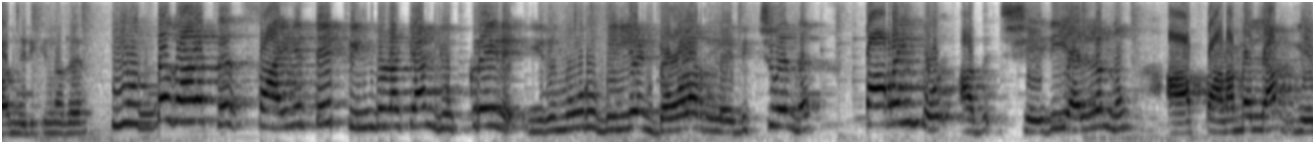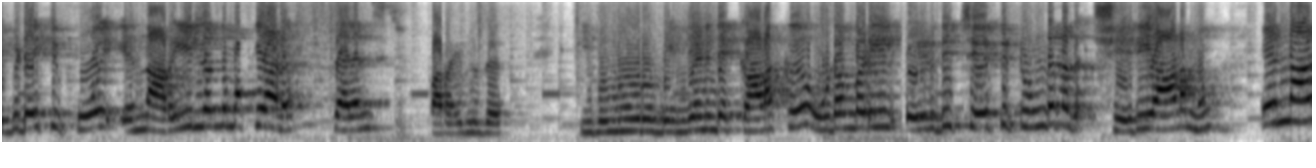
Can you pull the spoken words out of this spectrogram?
വന്നിരിക്കുന്നത്. യുദ്ധകാലത്ത് സൈന്യത്തെ പിന്തുണയ്ക്കാൻ യുക്രൈന് ഇരുന്നൂറ് ബില്യൺ ഡോളർ ലഭിച്ചുവെന്ന് പറയുമ്പോൾ അത് ശരിയല്ലെന്നും ആ പണമെല്ലാം എവിടേക്ക് പോയി എന്നറിയില്ലെന്നുമൊക്കെയാണ് സെലൻസ്കി പറയുന്നത്. ഇരുന്നൂറ് ബില്യണിന്റെ കണക്ക് ഉടമ്പടിയിൽ എഴുതി ചേർത്തിട്ടുണ്ടെന്നത് ശരിയാണെന്നും എന്നാൽ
